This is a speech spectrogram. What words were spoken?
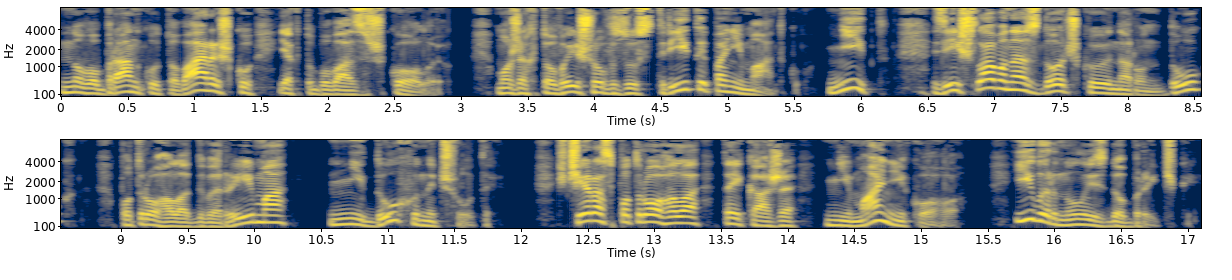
новобранку товаришку, як то бува з школою? Може, хто вийшов зустріти пані матку? Ніт. Зійшла вона з дочкою на рундук, потрогала дверима, ні духу не чути. Ще раз потрогала та й каже Німа нікого, і вернулись до брички.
